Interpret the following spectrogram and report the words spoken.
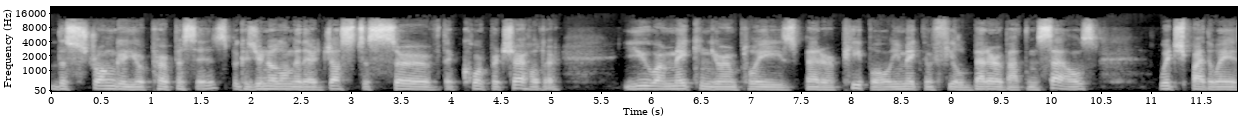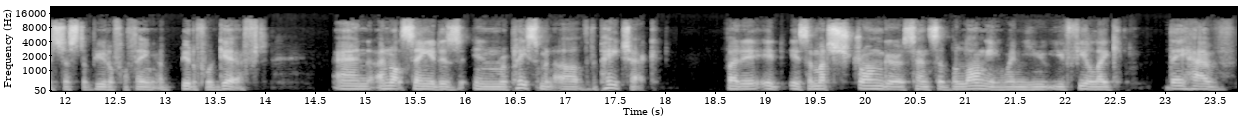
the stronger your purpose is because you're no longer there just to serve the corporate shareholder you are making your employees better people. You make them feel better about themselves, which, by the way, is just a beautiful thing, a beautiful gift. And I'm not saying it is in replacement of the paycheck, but it, it is a much stronger sense of belonging when you, you feel like they have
